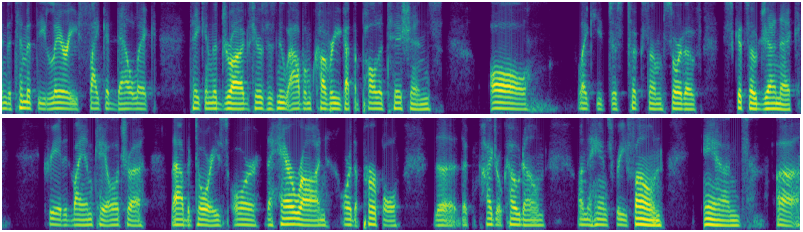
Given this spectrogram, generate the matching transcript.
in the Timothy Leary psychedelic, taking the drugs. Here's his new album cover. You got the politicians all like he just took some sort of schizogenic created by MK Ultra laboratories or the heron or the purple, the the hydrocodone on the hands-free phone and uh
